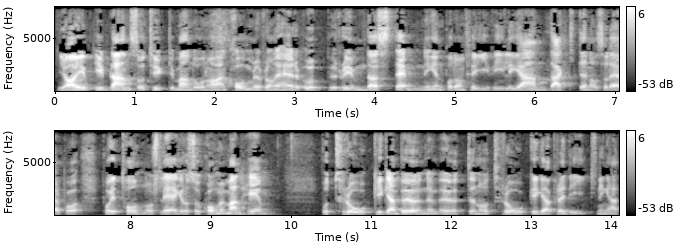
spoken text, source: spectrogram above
Ja, ibland så tycker man då när man kommer från den här upprymda stämningen på de frivilliga andakten och så där på, på ett tonårsläger och så kommer man hem på tråkiga bönemöten och tråkiga predikningar.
